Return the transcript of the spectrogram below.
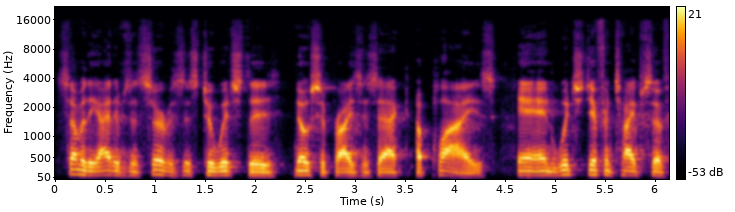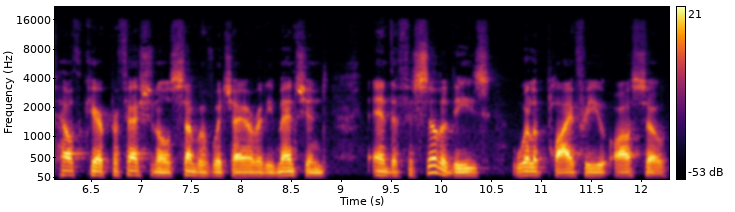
some of the items and services to which the No Surprises Act applies and which different types of healthcare professionals, some of which I already mentioned, and the facilities will apply for you also.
